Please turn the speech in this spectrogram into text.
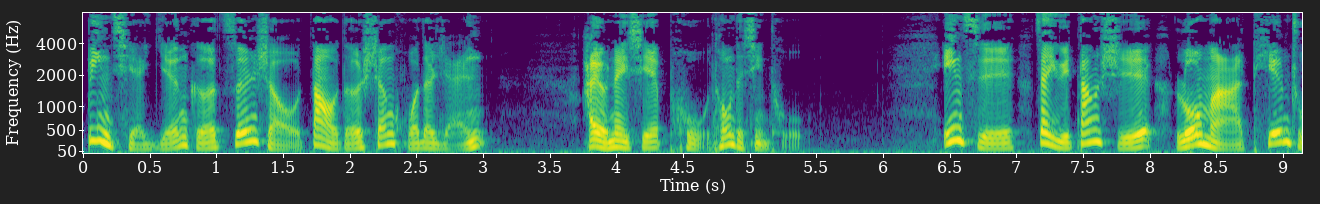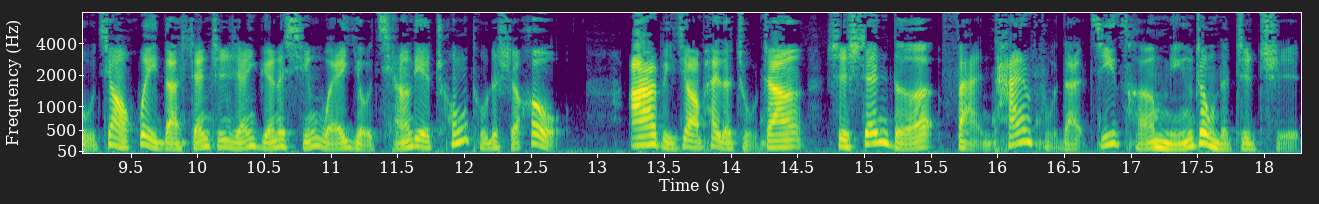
并且严格遵守道德生活的人；还有那些普通的信徒。因此，在与当时罗马天主教会的神职人员的行为有强烈冲突的时候，阿尔比教派的主张是深得反贪腐的基层民众的支持。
